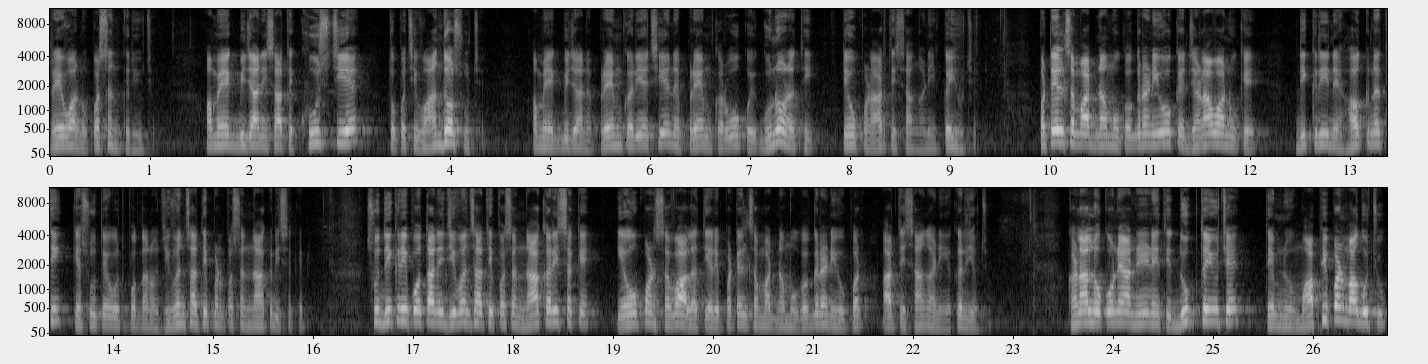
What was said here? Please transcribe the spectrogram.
રહેવાનું પસંદ કર્યું છે. અમે એકબીજાની સાથે ખુશ છીએ, તો પછી વાંધો શું છે? અમે એકબીજાને પ્રેમ કરીએ છીએ અને પ્રેમ કરવો કોઈ ગુનો નથી, તેવું પણ આરતી સાંગાણીએ કહ્યું છે. પટેલ સમાજના અમુક અગ્રણીઓ કે જણાવવાનું કે દીકરીને હક નથી કે શું તેઓ પોતાનો જીવનસાથી પણ પસંદ ના કરી શકે. શું દીકરી પોતાની જીવનસાથી પસંદ ના કરી શકે? એવો પણ સવાલ અત્યારે પટેલ સમાજના અમુક અગ્રણી ઉપર આરતી સાંગાણીએ કર્યો છે. ઘણા લોકોને આ નિર્ણયથી દુઃખ થયું છે. તેમની હું માફી પણ માગું છું.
